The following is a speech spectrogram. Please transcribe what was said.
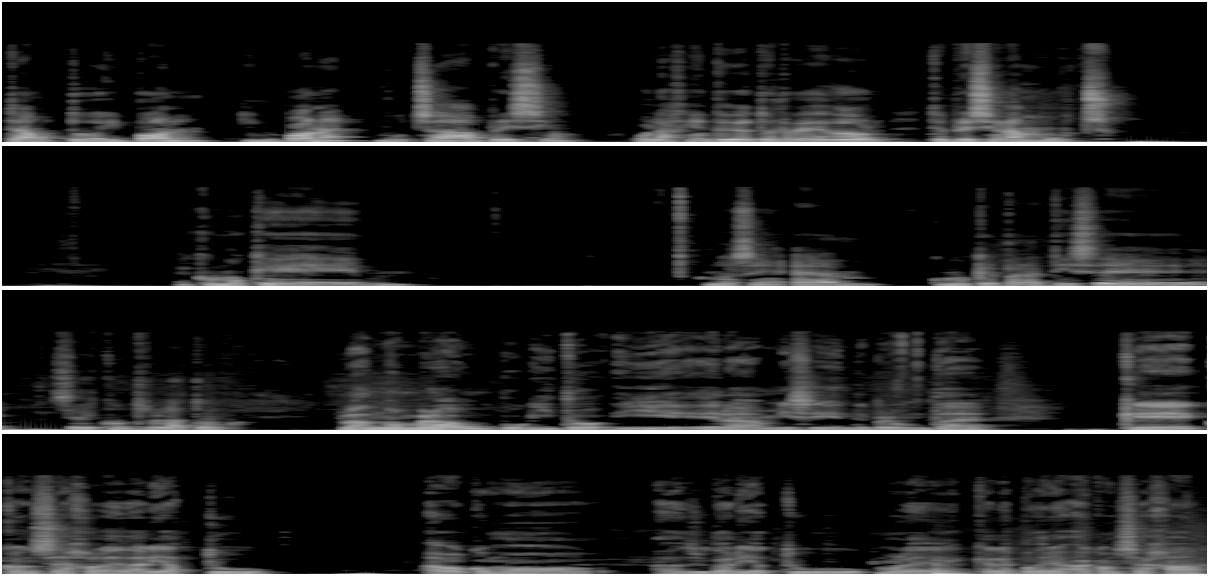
te autoimpones impone mucha presión o la gente de tu alrededor te presiona mucho. Es como que... no sé, es como que para ti se, se descontrola todo. Lo has nombrado un poquito y era mi siguiente pregunta, ¿eh? ¿Qué consejo le darías tú o cómo ayudarías tú, cómo le, qué le podrías aconsejar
